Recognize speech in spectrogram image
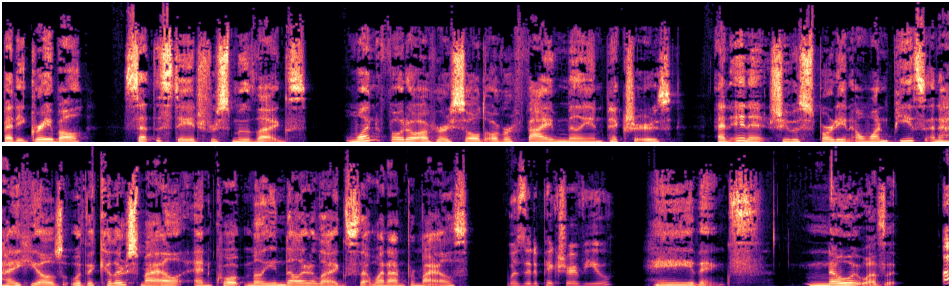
Betty Grable, set the stage for smooth legs. One photo of her sold over 5 million pictures, and in it she was sporting a one piece and high heels with a killer smile and, quote, million dollar legs that went on for miles. Was it a picture of you? Hey, thanks. No, it wasn't. Oh,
